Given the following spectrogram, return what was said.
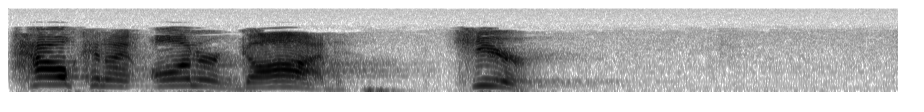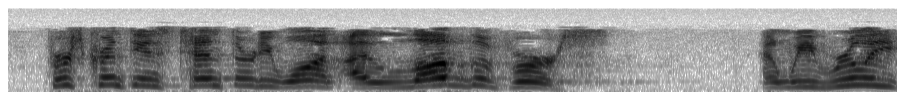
how can I honor God here? 1 Corinthians 10:31, I love the verse. And we really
